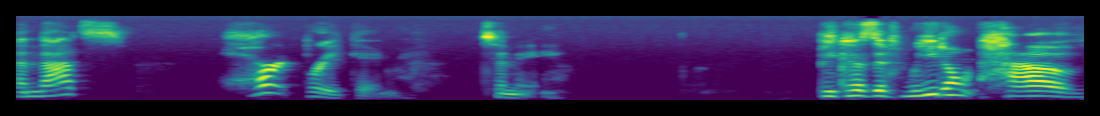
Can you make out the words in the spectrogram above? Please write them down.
And that's heartbreaking to me because if we don't have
